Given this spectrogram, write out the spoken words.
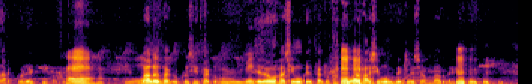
রাগ করে কি হবে? হ্যাঁ। হ্যাঁ ভালো থাকো খুশি থাকো। বেশ। এরকম হাসি মুখে থাকো। তোমার হাসি মুখ দেখলে সব ভালো লাগে।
